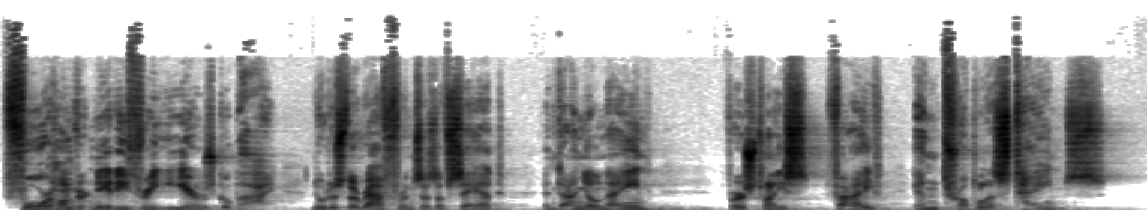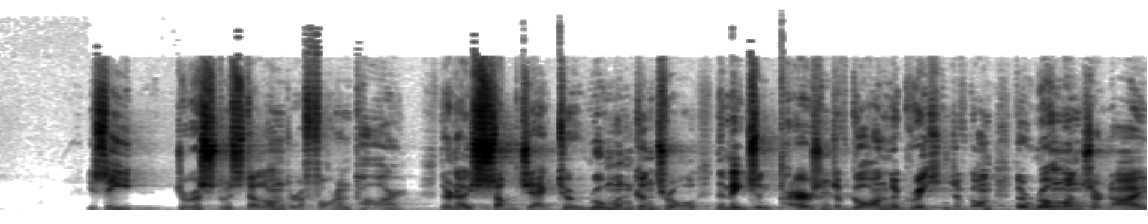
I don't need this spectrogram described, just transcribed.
483 years go by. Notice the reference, as I've said, in Daniel 9, verse 25 in troublous times. You see, Jerusalem's still under a foreign power. They're now subject to Roman control. The Medes and Persians have gone, the Grecians have gone, the Romans are now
